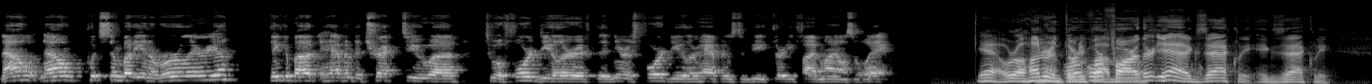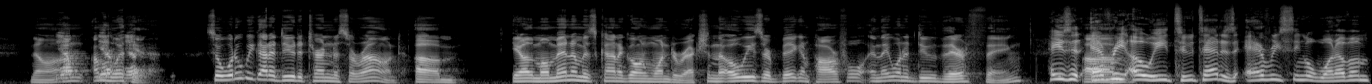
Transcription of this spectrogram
Now, now put somebody in a rural area. Think about having to trek to uh, to a Ford dealer if the nearest Ford dealer happens to be 35 miles away. Yeah, or 135 or, or farther. Miles. Yeah, exactly, exactly. No, yep, I'm, I'm yep, with yep. you. So, what do we got to do to turn this around? Um, you know, the momentum is kind of going one direction. The OEs are big and powerful, and they want to do their thing. Hey, is it every um, OE too, Ted? Is every single one of them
